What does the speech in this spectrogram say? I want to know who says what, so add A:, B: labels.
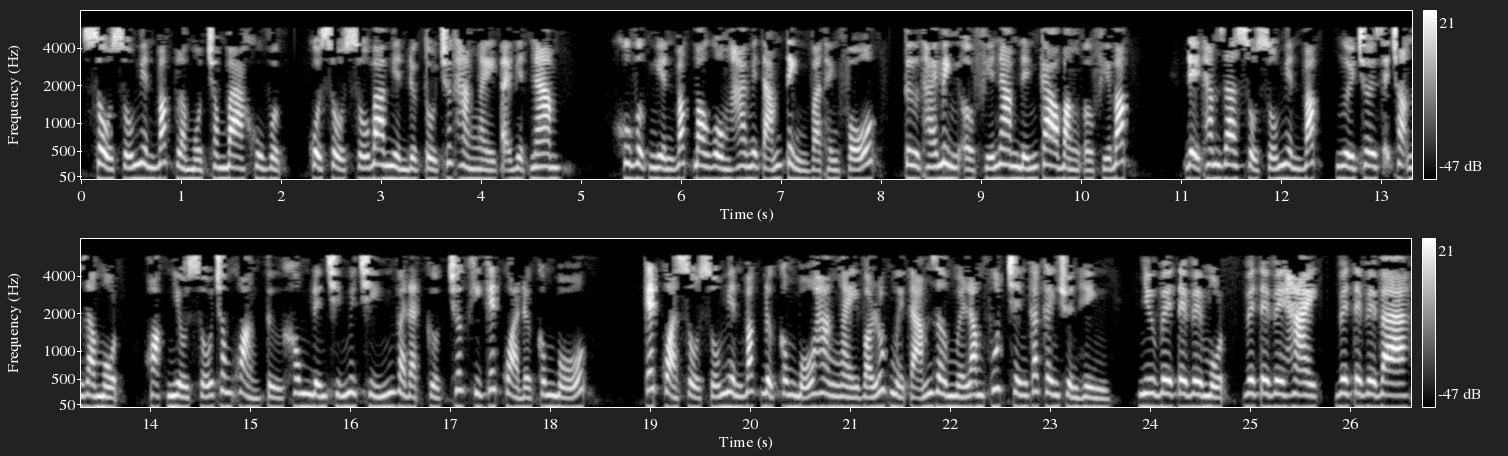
A: Sổ số miền Bắc là một trong ba khu vực của sổ số ba miền được tổ chức hàng ngày tại Việt Nam. Khu vực miền Bắc bao gồm 28 tỉnh và thành phố, từ Thái Bình ở phía Nam đến Cao Bằng ở phía Bắc. Để tham gia sổ số miền Bắc, người chơi sẽ chọn ra một hoặc nhiều số trong khoảng từ 0 đến 99 và đặt cược trước khi kết quả được công bố. Kết quả sổ số miền Bắc được công bố hàng ngày vào lúc 18 giờ 15 phút trên các kênh truyền hình như VTV1, VTV2, VTV3.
